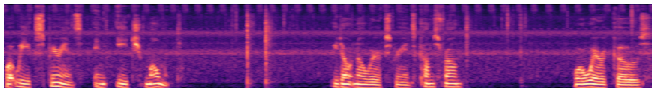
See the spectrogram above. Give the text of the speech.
what we experience in each moment. We don't know where experience comes from or where it goes.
